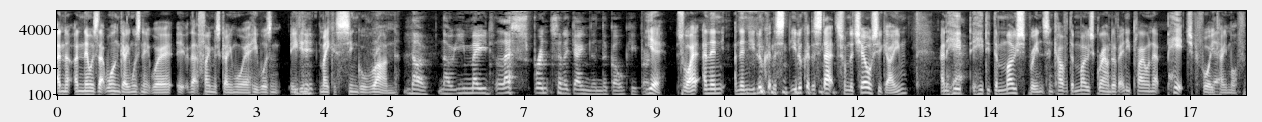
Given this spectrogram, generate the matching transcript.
and and there was that one game, wasn't it, where it, that famous game where he wasn't, he, He didn't did. make a single run. No, no, he made less sprints in a game than the goalkeeper. Yeah, that's right. And then and then you look at the you look at the stats from the Chelsea game, and he Yeah. he did the most sprints and covered the most ground of any player on that pitch before he Yeah. came off.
